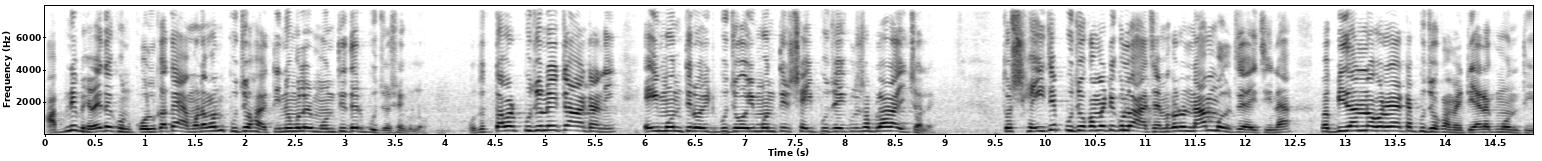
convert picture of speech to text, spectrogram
আপনি ভেবে দেখুন, কলকাতায় এমন এমন পুজো হয়, তৃণমূলের মন্ত্রীদের পুজো সেগুলো। ওদের তো আবার পুজো নেই টানাটানি। এই মন্ত্রীর ওই পুজো, ওই মন্ত্রীর সেই পুজো, এগুলো সব লড়াই চলে। তো সেই যে পুজো কমিটিগুলো আছে, আমি কারোর নাম বলতে চাইছি না, বা বিধাননগরের একটা পুজো কমিটি, আর এক মন্ত্রী,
